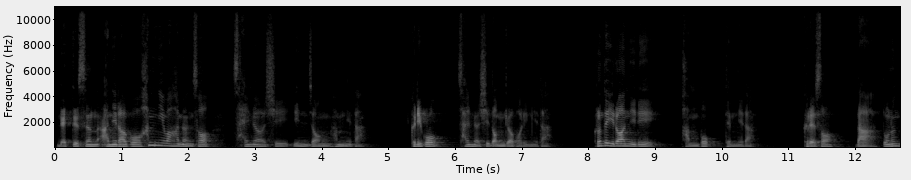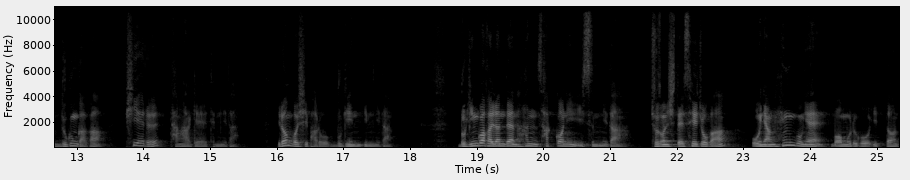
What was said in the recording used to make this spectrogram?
내 뜻은 아니라고 합리화하면서 살며시 인정합니다. 그리고 살며시 넘겨버립니다. 그런데 이러한 일이 반복됩니다. 그래서 나 또는 누군가가 피해를 당하게 됩니다. 이런 것이 바로 묵인입니다. 묵인과 관련된 한 사건이 있습니다. 조선시대 세조가 온양 행궁에 머무르고 있던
